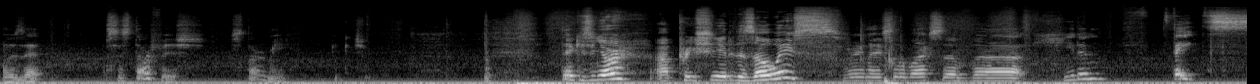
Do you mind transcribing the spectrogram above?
What is that? It's a starfish. Starmie. Thank you, senor. I appreciate it as always. Very nice little box of uh, Hidden Fates.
